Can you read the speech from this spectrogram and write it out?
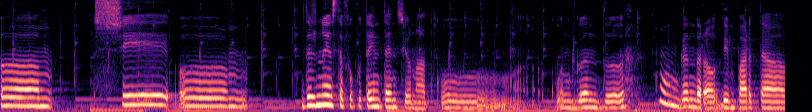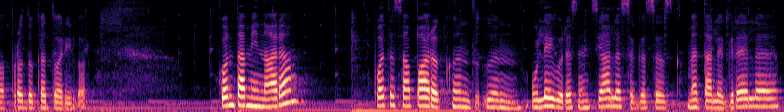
Ehm, și uh, deci nu este făcută intenționat cu, cu un gând un gând rău din partea producătorilor. Contaminarea poate să apară când în uleiuri esențiale se găsesc metale grele,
